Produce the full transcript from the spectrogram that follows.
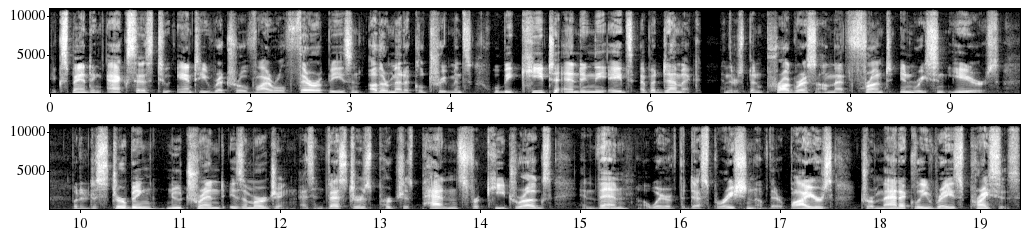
Expanding access to antiretroviral therapies and other medical treatments will be key to ending the AIDS epidemic, and there's been progress on that front in recent years. But a disturbing new trend is emerging as investors purchase patents for key drugs and then, aware of the desperation of their buyers, dramatically raise prices.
